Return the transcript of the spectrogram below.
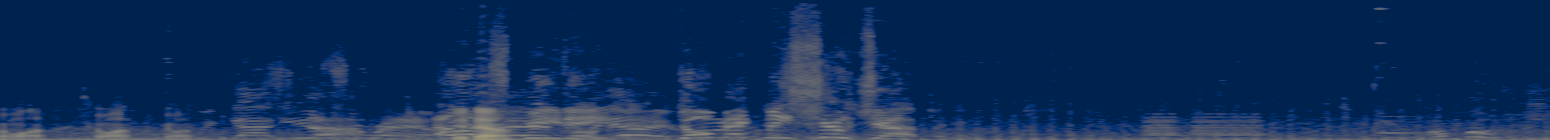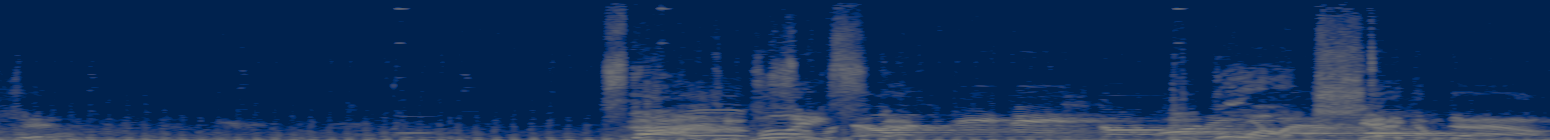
Come on, come on, come on. Get down. Don't make me shoot you! Stop! Police! Shake him down!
